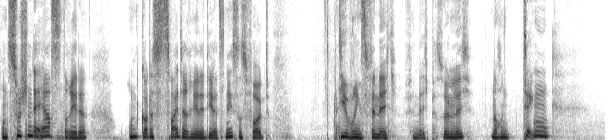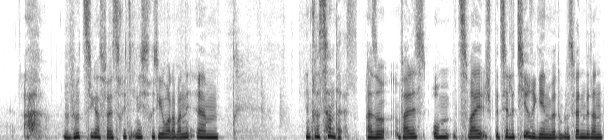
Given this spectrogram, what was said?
Und zwischen der ersten Rede und Gottes zweiter Rede, die als nächstes folgt, die übrigens finde ich, finde ich persönlich, noch ein Ticken ah, würziger, war jetzt richtig, nicht das richtige Wort, aber ähm, interessanter ist. Also, weil es um zwei spezielle Tiere gehen wird, aber das werden wir dann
